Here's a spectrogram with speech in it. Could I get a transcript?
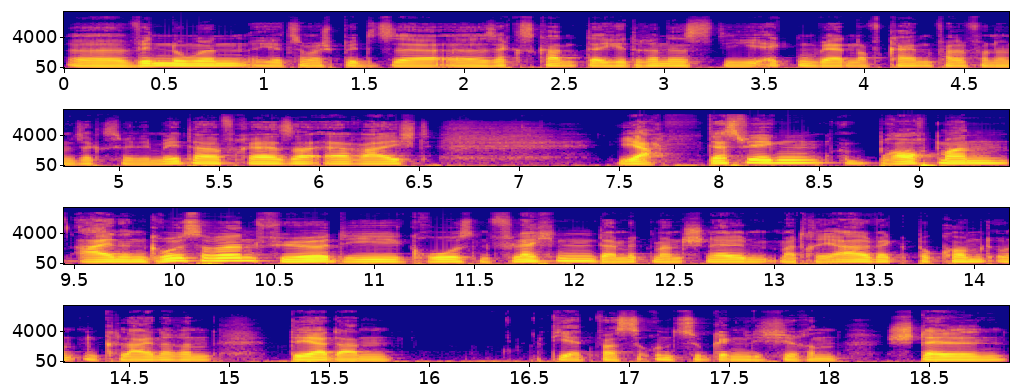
äh, Windungen. Hier zum Beispiel dieser äh, Sechskant, der hier drin ist. Die Ecken werden auf keinen Fall von einem 6 mm Fräser erreicht. Ja, deswegen braucht man einen größeren für die großen Flächen, damit man schnell Material wegbekommt und einen kleineren, der dann die etwas unzugänglicheren Stellen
